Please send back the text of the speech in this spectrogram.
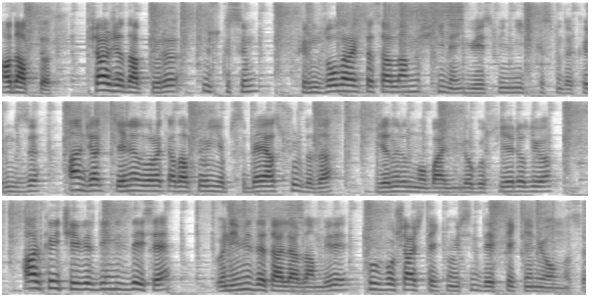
adaptör. Şarj adaptörü üst kısım kırmızı olarak tasarlanmış. Yine USB'nin iç kısmı da kırmızı. Ancak genel olarak adaptörün yapısı beyaz. Şurada da General Mobile logosu yer alıyor. Arkayı çevirdiğimizde ise önemli detaylardan biri turbo şarj teknolojisinin destekleniyor olması.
